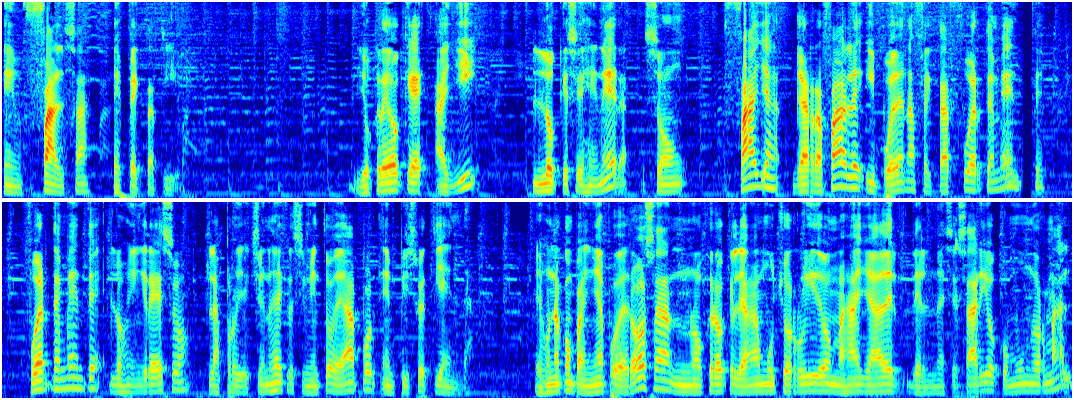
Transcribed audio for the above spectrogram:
en falsas expectativas. Yo creo que allí lo que se genera son fallas garrafales y pueden afectar fuertemente, fuertemente los ingresos, las proyecciones de crecimiento de Apple en piso de tienda. Es una compañía poderosa, no creo que le haga mucho ruido más allá del, necesario común normal,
